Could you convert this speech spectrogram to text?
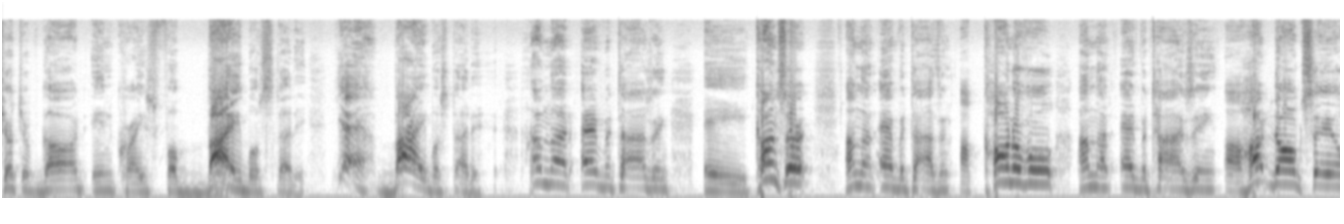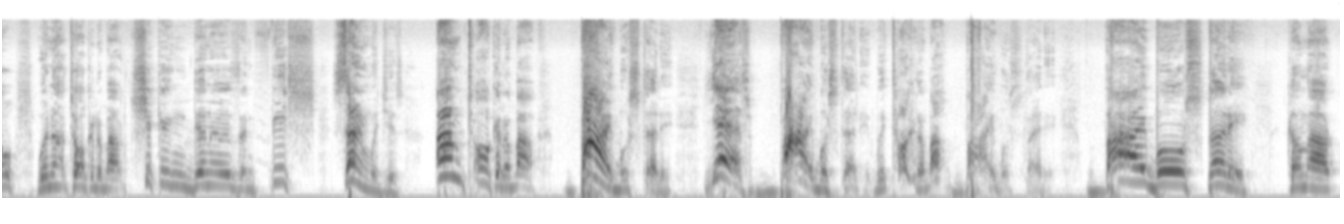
Church of God in Christ for Bible study. Yeah, Bible study. I'm not advertising a concert. I'm not advertising a carnival. I'm not advertising a hot dog sale. We're not talking about chicken dinners and fish sandwiches. I'm talking about Bible study. Yes, Bible study. We're talking about Bible study. Bible study. Come out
